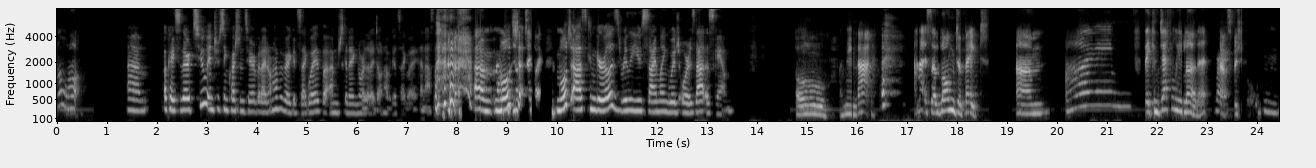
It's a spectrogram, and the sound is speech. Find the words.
not a lot Um. Okay, so there are two interesting questions here, but I don't have a very good segue. But I'm just gonna ignore that I don't have a good segue and ask that. um, Mulch Mulch asks, "Can gorillas really use sign language, or is that a scam?" oh i mean that that is a long debate um i they can definitely learn it Right. that's for sure Mhm.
